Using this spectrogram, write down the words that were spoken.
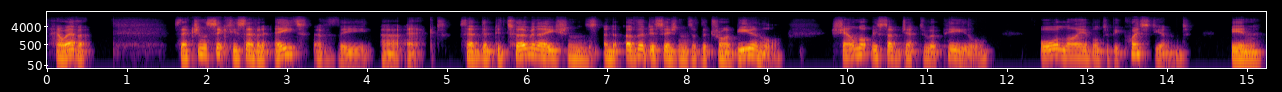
However, Section 67.8 of the uh, Act said that determinations and other decisions of the tribunal shall not be subject to appeal or liable to be questioned in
